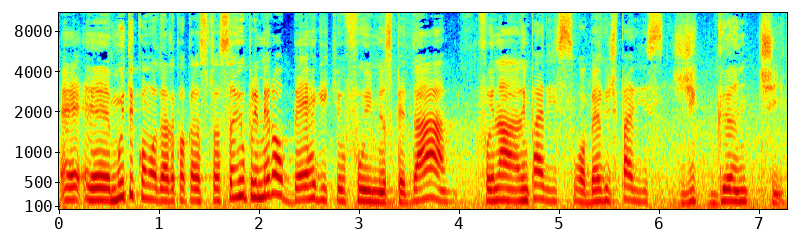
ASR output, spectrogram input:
é, é, muito incomodada com aquela situação. E o primeiro albergue que eu fui me hospedar foi na, em Paris, o albergue de Paris, gigante.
